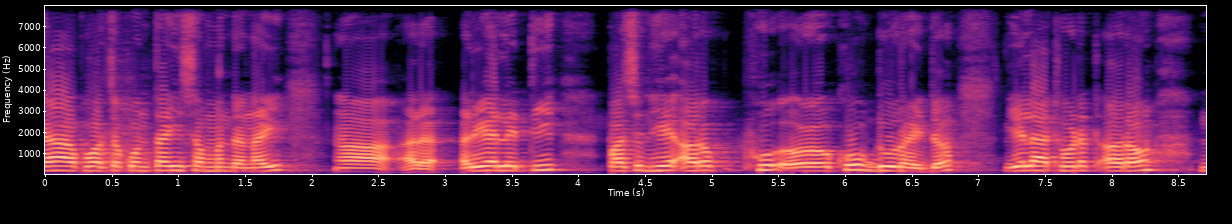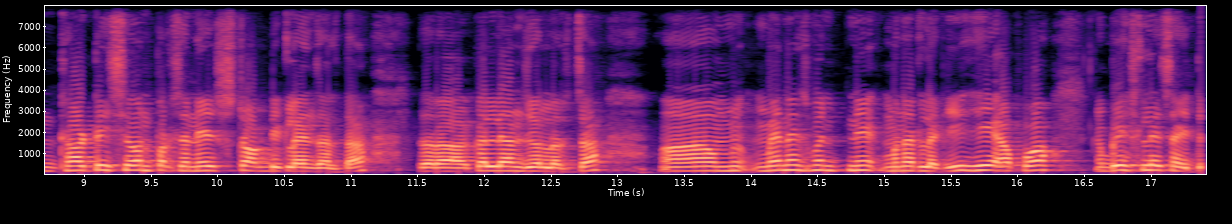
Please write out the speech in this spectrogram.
या अफवाचा कोणताही संबंध नाही. रियालिटी पासून हे आरोप फू खूप दूर आहेत गेल्या आठवड्यात अराऊंड थर्टी सेवन पर्सेंट हे स्टॉक डिक्लाईन झाला होता तर कल्याण ज्वेलर्सचा. मॅनेजमेंटने म्हणतलं की हे अफवा बेसलेस आहेत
